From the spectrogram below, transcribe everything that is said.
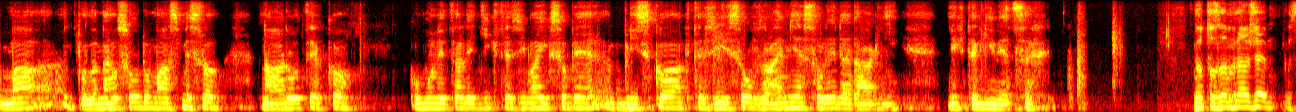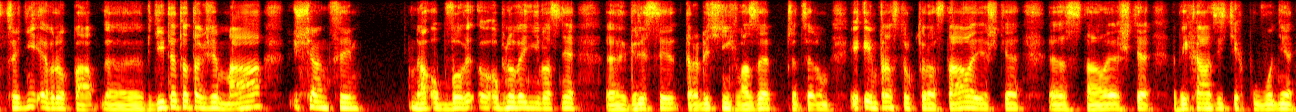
má, podle mého soudu má smysl národ jako komunita lidí, kteří mají k sobě blízko a kteří jsou vzájemně solidární v některých věcech. No to znamená, že střední Evropa, eh, vidíte to tak, že má šanci na obnovení vlastně eh, kdysi tradičních vazeb, přece jenom i infrastruktura stále ještě, eh, stále ještě vychází z těch původně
